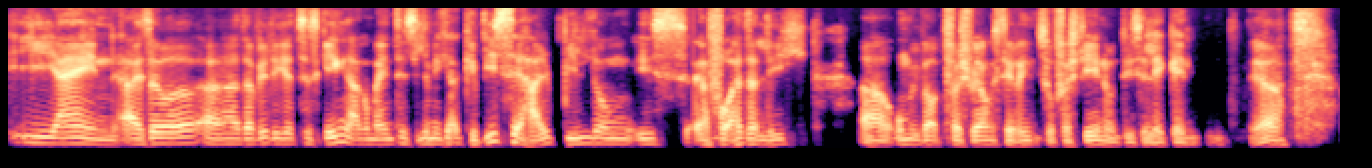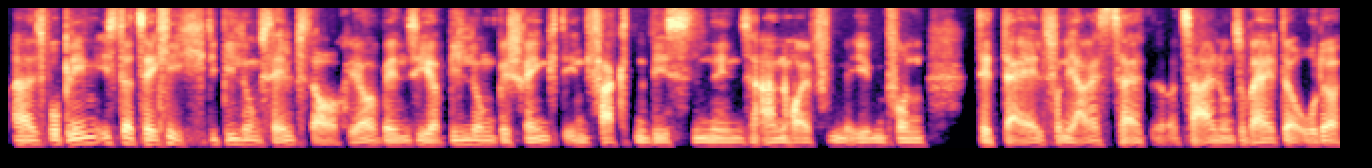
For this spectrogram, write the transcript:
Nein, also äh, da würde ich jetzt das Gegenargument, das ist nämlich eine gewisse Halbbildung ist erforderlich, äh, um überhaupt Verschwörungstheorien zu verstehen und diese Legenden. Ja. Äh, das Problem ist tatsächlich die Bildung selbst auch. Ja. Wenn Sie ja Bildung beschränkt in Faktenwissen, ins Anhäufen eben von Details, von Jahreszahlen und so weiter oder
